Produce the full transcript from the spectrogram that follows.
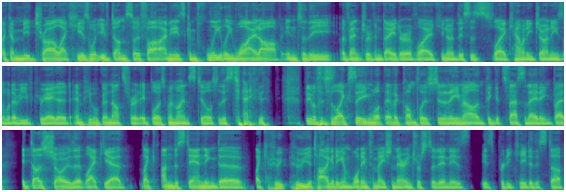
like a mid trial, like here's what you've done so far. I mean, it's completely wired up into the event driven data of like, you know, this is like how many journeys or whatever you've created. And people go nuts for it. It blows my mind still to this day. people are just like seeing what they've accomplished in an email and think it's fascinating. But it does show that like, yeah, like understanding the like who who you're targeting and what information they're interested in is is pretty key to this stuff.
